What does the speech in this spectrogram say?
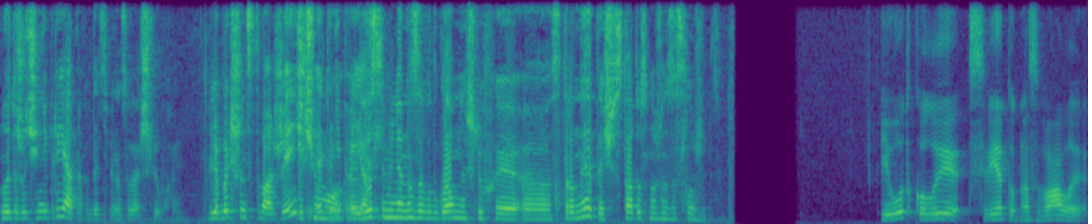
Но это же очень неприятно, когда тебя называют шлюхой. Для большинства женщин Почему? это Э, неприятно. Если меня назовут главной шлюхой э, страны, это еще статус нужно заслужить. І от коли світу назвали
